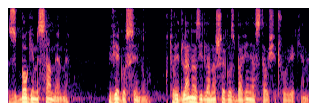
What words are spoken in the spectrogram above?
z Bogiem samym w Jego Synu, który dla nas i dla naszego zbawienia stał się człowiekiem.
